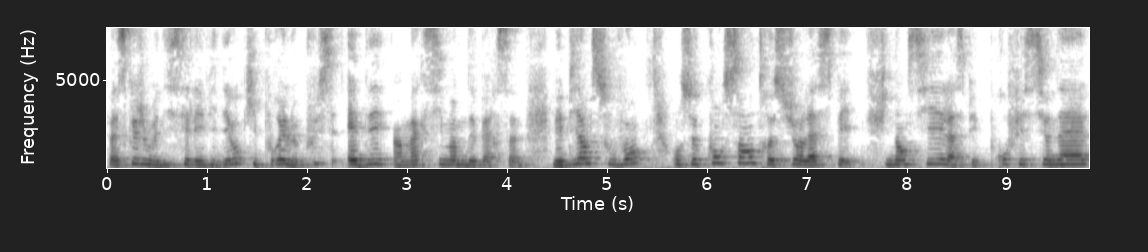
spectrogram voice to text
parce que je me dis c'est les vidéos qui pourraient le plus aider un maximum de personnes. Mais bien souvent, on se concentre sur l'aspect financier, l'aspect professionnel,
